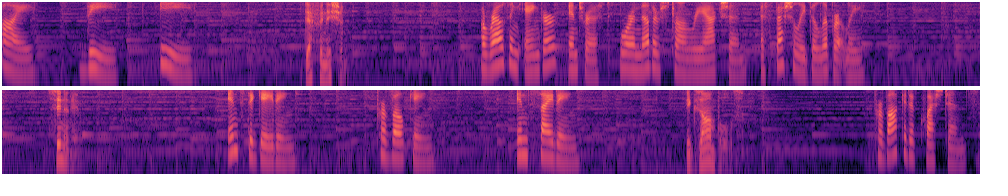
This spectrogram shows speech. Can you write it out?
I V E. Definition. Arousing anger, interest, or another strong reaction, especially deliberately. Synonym. Instigating, Provoking, Inciting. Examples Provocative questions.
